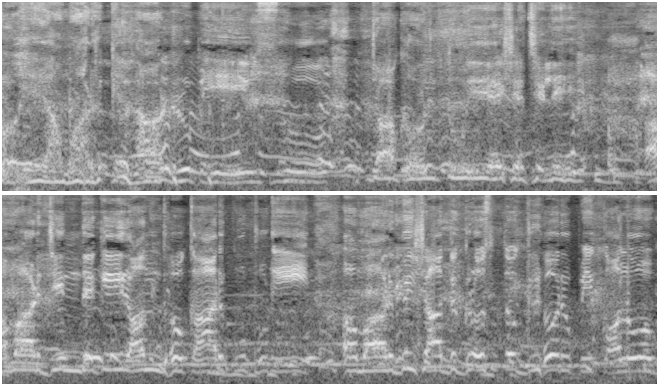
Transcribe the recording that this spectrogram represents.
ওহে আমার রূপে যখন তুই এসেছিলি, আমার জিন্দেগির অন্ধকার কুঠুরি, আমার বিষাদগ্রস্ত গৃহরূপী কলব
